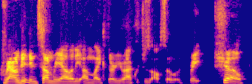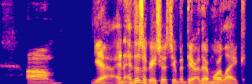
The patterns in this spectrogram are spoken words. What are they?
grounded in some reality, unlike Thirty Rock, which is also a great show. Um, Yeah, and, and those are great shows too, but they're they're more like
